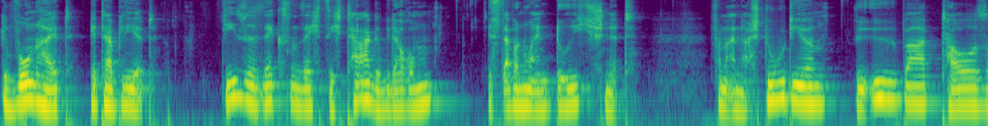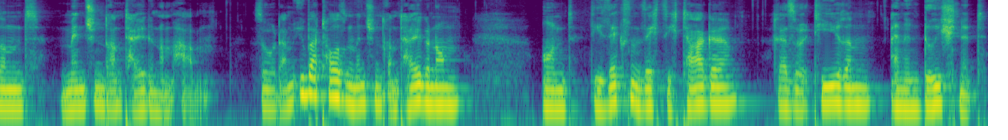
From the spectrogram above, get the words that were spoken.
Gewohnheit etabliert. Diese 66 Tage wiederum ist aber nur ein Durchschnitt von einer Studie, wie über 1000 Menschen dran teilgenommen haben. So, da haben über 1000 Menschen dran teilgenommen und die 66 Tage resultieren einen Durchschnitt.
